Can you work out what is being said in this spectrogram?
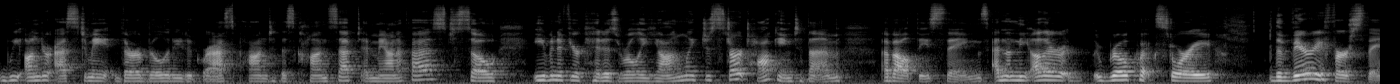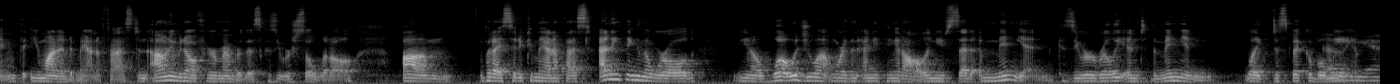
we underestimate their ability to grasp onto this concept and manifest. So even if your kid is really young, like just start talking to them about these things. And then the other real quick story, the very first thing that you wanted to manifest, and I don't even know if you remember this because you were so little. Um, but I said you can manifest anything in the world you know, what would you want more than anything at all? And you said a minion because you were really into the minion, like Despicable Me. Oh, yeah.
